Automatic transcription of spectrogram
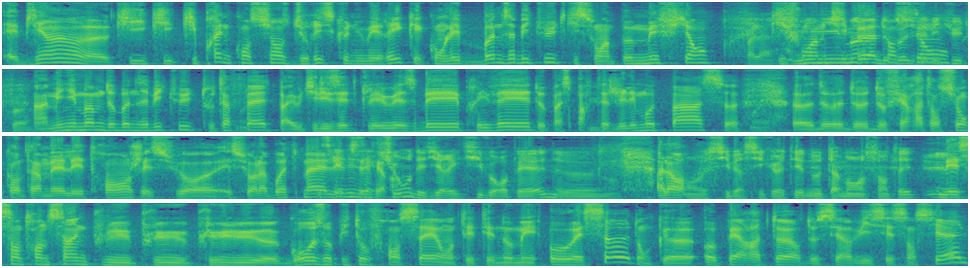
eh bien, euh, qui, qui, qui, prennent conscience du risque numérique et qui ont les bonnes habitudes, qui sont un peu méfiants, voilà. qui font un, un petit peu attention. quoi. Un minimum de bonnes habitudes, tout à fait. Ouais. Pas utiliser de clé USB privée, de pas se partager les mots de passe, ouais. euh, de, de, de, faire attention quand un mail étrange est sur, est sur la boîte mail, Est-ce qu'il y a des actions, des directives européennes euh, Alors, en cybersécurité, notamment en santé? Les 135 plus, plus, plus gros hôpitaux français ont été nommés OSE, donc euh, opérateurs de services essentiels.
